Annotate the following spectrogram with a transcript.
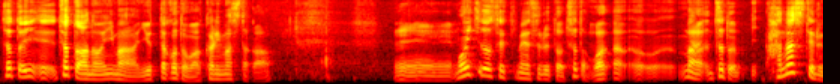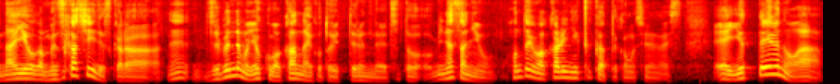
ちょっとちょっとあの今言ったこと分かりましたか？えー、もう一度説明するとちょっとわまあちょっと話してる内容が難しいですから、ね、自分でもよく分かんないことを言ってるんでちょっと皆さんにも本当に分かりにくかったかもしれないです。えー、言っているのは、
